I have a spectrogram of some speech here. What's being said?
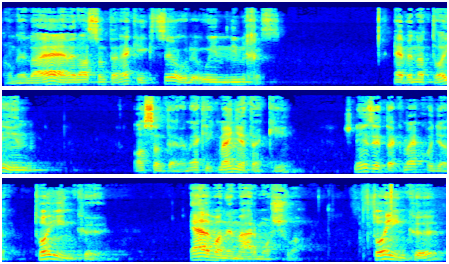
Amella el, mert azt mondta nekik, szó, uim nimches. Ebben a tain azt mondta erre nekik, menjetek ki, és nézzétek meg, hogy a toinkő el van-e már mosva. A toinkő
